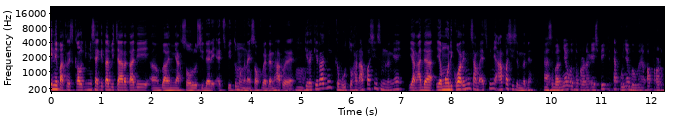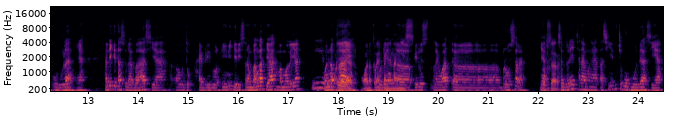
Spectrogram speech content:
gini Pak Kris, kalau misalnya kita bicara tadi eh, banyak solusi dari HP itu mengenai software dan hardware ya. Hmm. Kira-kira nih kebutuhan apa sih sebenarnya yang ada yang mau dikeluarin sama HP ini apa sih sebenarnya? Nah, sebenarnya untuk produk HP kita punya beberapa produk unggulan ya. Tadi kita sudah bahas ya eh, untuk hybrid working ini jadi serem banget ya Mbak Mulia. Iya, WannaCry. Oh, iya, iya. WannaCry Kemudian eh, virus lewat eh, browser. Ya, sebenarnya cara mengatasinya itu cukup mudah sih ya.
